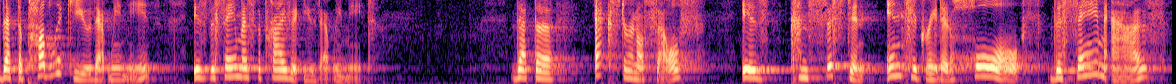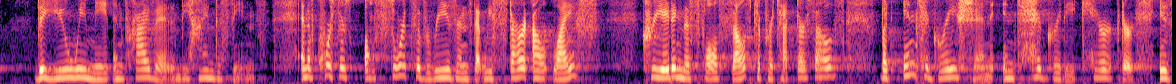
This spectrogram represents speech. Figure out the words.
That the public you that we meet is the same as the private you that we meet. That the external self is consistent, integrated, whole, the same as the you we meet in private and behind the scenes. And of course, there's all sorts of reasons that we start out life creating this false self to protect ourselves. But integration, integrity, character is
